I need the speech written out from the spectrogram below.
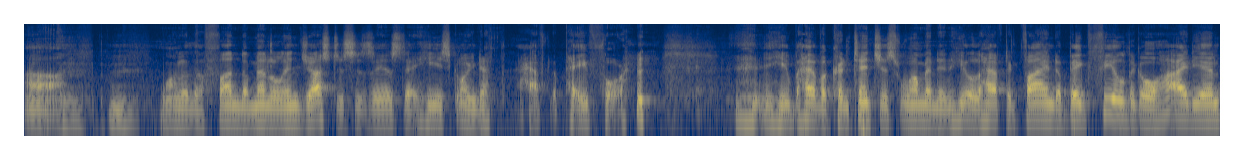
um, one of the fundamental injustices is that he's going to have to pay for. he'll have a contentious woman and he'll have to find a big field to go hide in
